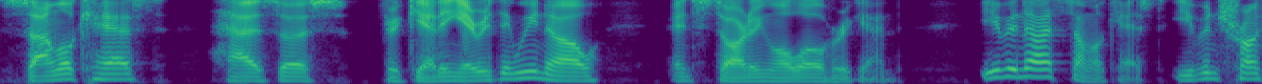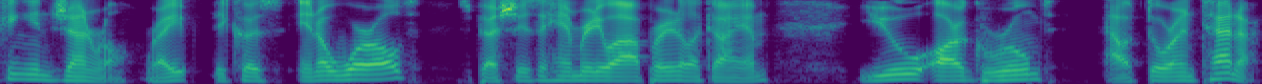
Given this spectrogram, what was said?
Simulcast has us forgetting everything we know and starting all over again. Even not simulcast, even trunking in general, right? Because in a world, especially as a ham radio operator like I am, you are groomed outdoor antenna.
